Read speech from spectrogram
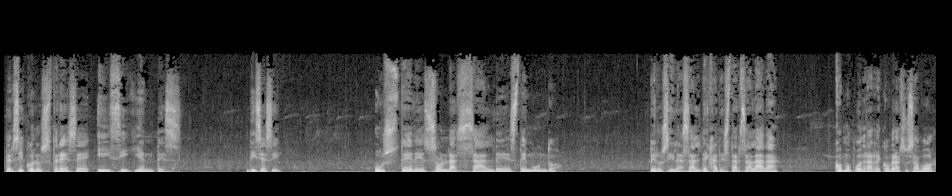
versículos 13 y siguientes. Dice así, Ustedes son la sal de este mundo, pero si la sal deja de estar salada, ¿cómo podrá recobrar su sabor?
